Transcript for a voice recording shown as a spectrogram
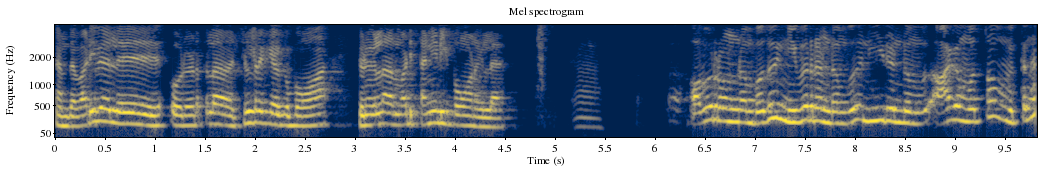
அந்த வடிவேலு ஒரு இடத்துல சில்லறை கேட்க போவான். இவனுங்க எல்லாம் மறுபடி தண்ணி அடிக்க போவானுங்கல்ல. ஆ. அவர் ரெண்டும் போது இவர் ரெண்டும் போது நீ ரெண்டும் போது ஆக மொத்தம் இத்தனை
